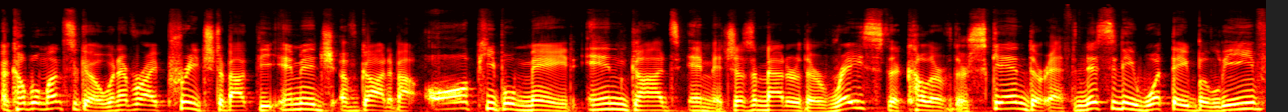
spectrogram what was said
a couple months ago, whenever I preached about the image of God, about all people made in God's image, doesn't matter their race, the color of their skin, their ethnicity, what they believe,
